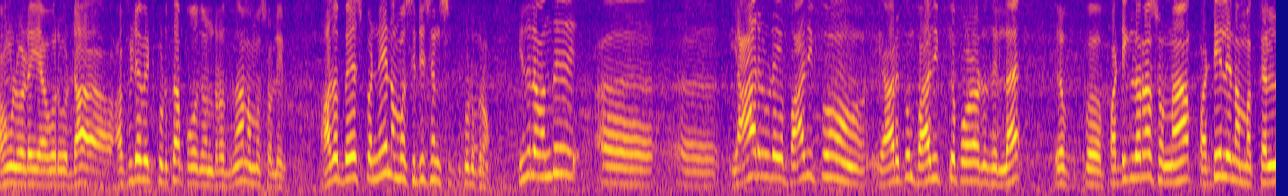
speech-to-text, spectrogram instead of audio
அவங்களுடைய ஒரு டா அஃபிடேவிட் கொடுத்தா போதுன்றது தான் நம்ம சொல்லியிருக்கோம். அதை பேஸ் பண்ணி நம்ம சிட்டிசன்ஷிப் கொடுக்குறோம். இதில் வந்து யாருடைய பாதிப்பும் யாருக்கும் பாதிக்க போகிறது இல்லை. இப்போ பர்டிகுலராக சொன்னால் பட்டியலின மக்கள்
